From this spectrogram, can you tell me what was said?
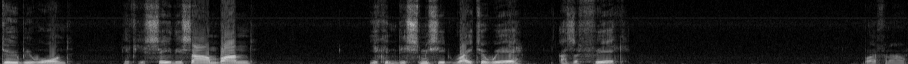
do be warned if you see this armband you can dismiss it right away as a fake. Bye for now.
